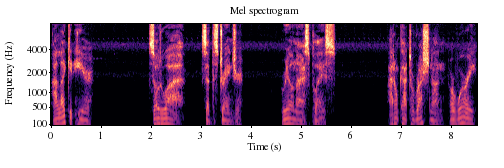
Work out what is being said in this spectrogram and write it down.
I like it here. So do I, said the stranger. Real nice place. I don't got to rush none or worry.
